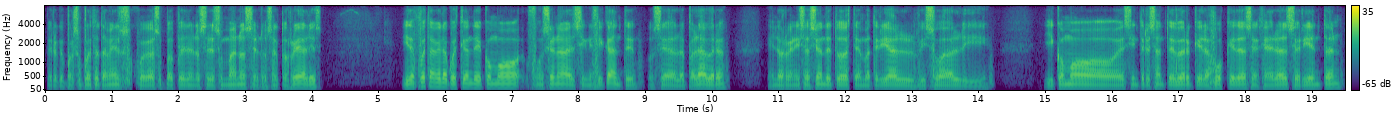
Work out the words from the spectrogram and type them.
pero que por supuesto también juega su papel en los seres humanos, en los actos reales. Y después también la cuestión de cómo funciona el significante, o sea, la palabra, en la organización de todo este material visual y, y cómo es interesante ver que las búsquedas en general se orientan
